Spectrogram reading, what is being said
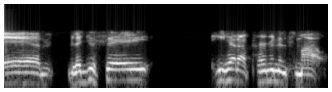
and let's just say he had a permanent smile.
